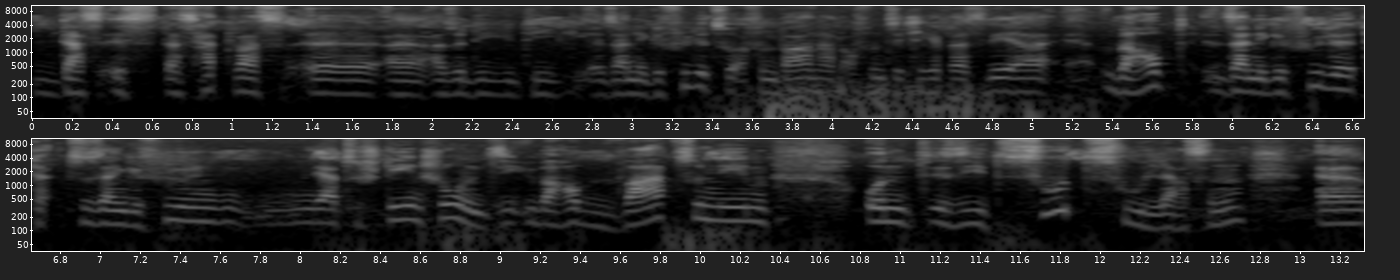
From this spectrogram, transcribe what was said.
das ist, das hat was, äh, äh, also die, die, seine Gefühle zu offenbaren hat offensichtlich etwas sehr, äh, überhaupt seine Gefühle, zu seinen Gefühlen ja zu stehen schon, sie überhaupt wahrzunehmen und sie zuzulassen, äh,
